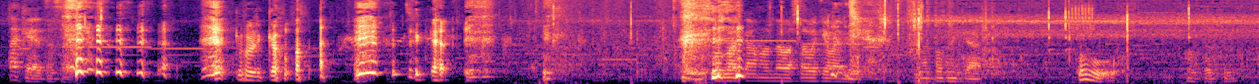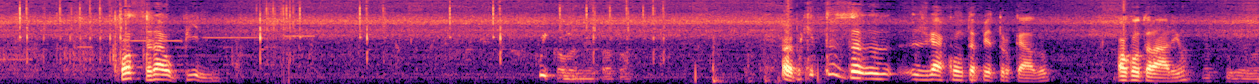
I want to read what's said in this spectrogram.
Está quieta, sério. Que porcão. Tu cara. Mas a câmera andava, estava que ela é minha. Não estou a brincar. Uh, aqui. qual será o pino? Cola meu papel. Olha, porquê que estás a, a jogar com o tapete trocado? Ao contrário. Eu. Eu.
